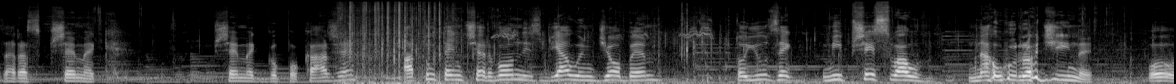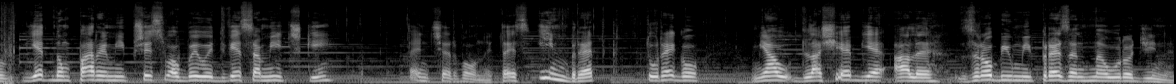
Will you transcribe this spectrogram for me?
zaraz Przemek, Przemek go pokaże, a tu ten czerwony z białym dziobem, to Józek mi przysłał na urodziny, bo jedną parę mi przysłał, były dwie samiczki, ten czerwony, to jest imbret, którego miał dla siebie, ale zrobił mi prezent na urodziny.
